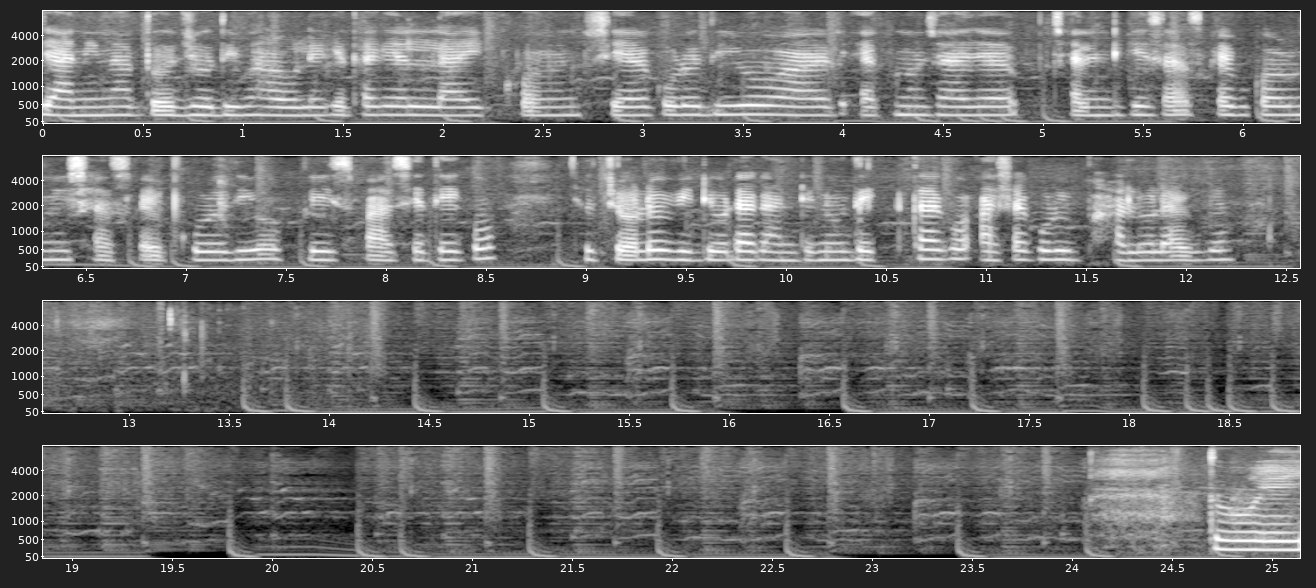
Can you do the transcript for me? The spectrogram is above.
জানি না। তো যদি ভালো লেগে থাকে লাইক কমেন্ট শেয়ার করে দিও। আর এখনও যা যা চ্যানেলটিকে সাবস্ক্রাইব করোনি সাবস্ক্রাইব করে দিও। প্লিজ পাশে থেকো। তো চলো, ভিডিওটা কন্টিনিউ দেখতে থাকো। আশা করি ভালো লাগবে। তো এই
